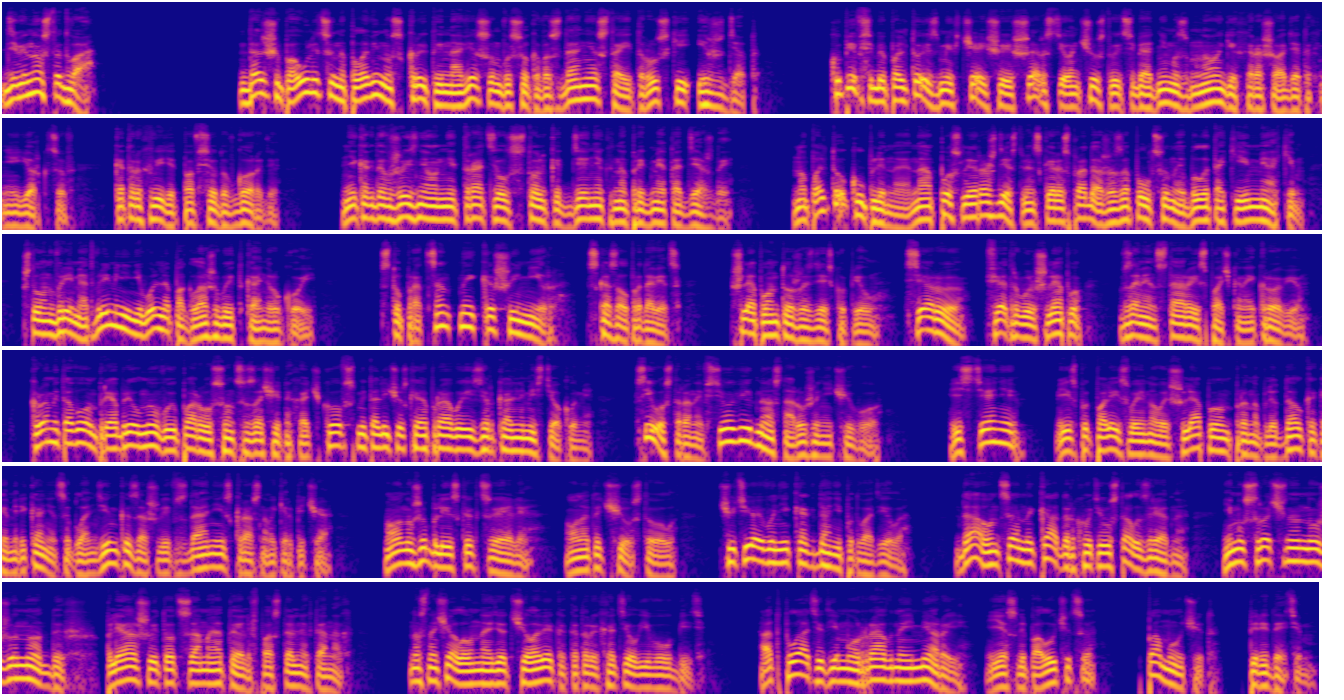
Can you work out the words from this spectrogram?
92. Дальше по улице, наполовину скрытый навесом высокого здания, стоит русский и ждет. Купив себе пальто из мягчайшей шерсти, он чувствует себя одним из многих хорошо одетых нью-йоркцев, которых видит повсюду в городе. Никогда в жизни он не тратил столько денег на предмет одежды. Но пальто, купленное на послерождественской распродаже за полцены, было таким мягким, что он время от времени невольно поглаживает ткань рукой. «Стопроцентный кашемир», — сказал продавец. Шляпу он тоже здесь купил. Серую, фетровую шляпу взамен старой, испачканной кровью. Кроме того, он приобрел новую пару солнцезащитных очков с металлической оправой и зеркальными стеклами. С его стороны все видно, а снаружи ничего. Из тени и из-под полей своей новой шляпы он пронаблюдал, как американец и блондинка зашли в здание из красного кирпича. Он уже близко к цели. Он это чувствовал — Чутье его никогда не подводило. Да, он ценный кадр, хоть и устал изрядно. Ему срочно нужен отдых, пляж и тот самый отель в пастельных тонах. Но сначала он найдет человека, который хотел его убить. Отплатит ему равной мерой, если получится, помучит перед этим.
